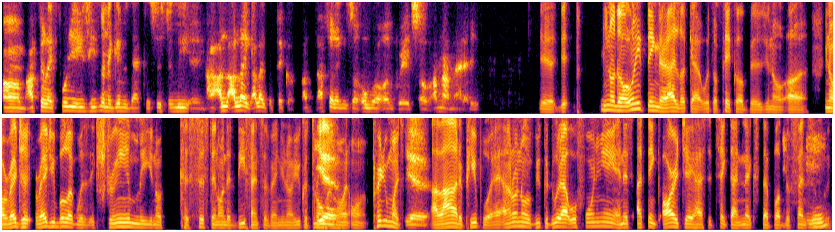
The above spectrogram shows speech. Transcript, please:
um, I feel like Fournier he's, he's gonna give us that consistently, and I, I, I like I like the pickup. I, I, feel like it's an overall upgrade, so I'm not mad at it. Yeah, it, you know, the only thing that I look at with the pickup is, you know, uh, you know, Reggie Reggie Bullock was extremely, you know, consistent on the defensive end. You know, you could throw yeah. him on, on pretty much yeah. a lot of people. And I don't know if you could do that with Fournier. And it's I think RJ has to take that next step up defensively mm-hmm.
